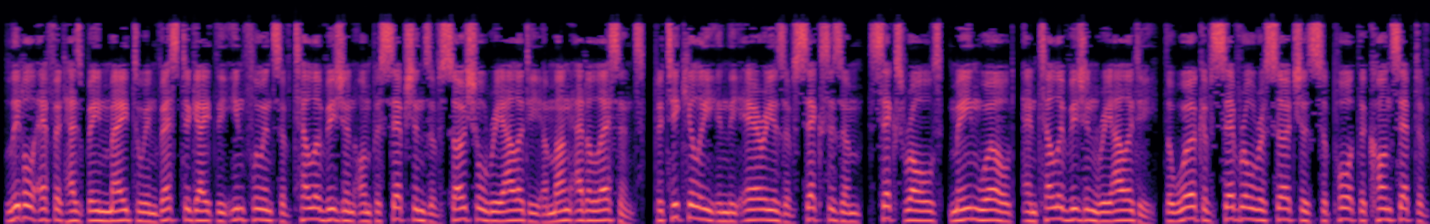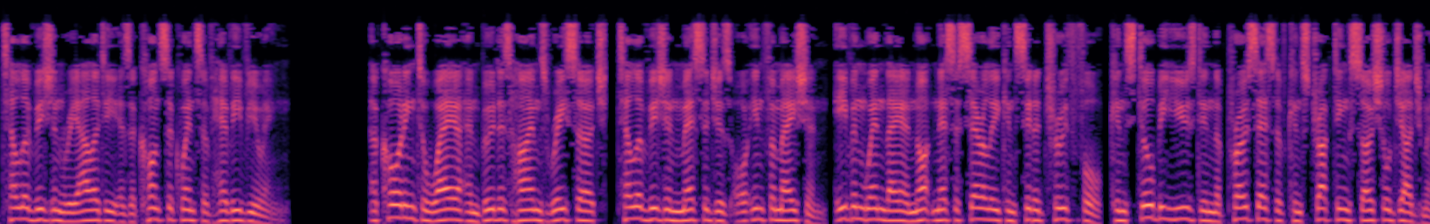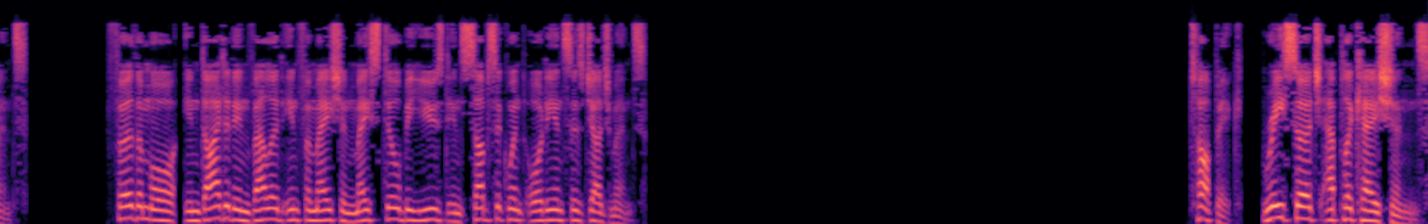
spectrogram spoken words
Little effort has been made to investigate the influence of television on perceptions of social reality among adolescents, particularly in the areas of sexism, sex roles, mean world, and television reality. The work of several researchers support the concept of television reality as a consequence of heavy viewing. According to Wyer and Budesheim's research, television messages or information, even when they are not necessarily considered truthful, can still be used in the process of constructing social judgments. Furthermore, indicted invalid information may still be used in subsequent audiences' judgments. Research applications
